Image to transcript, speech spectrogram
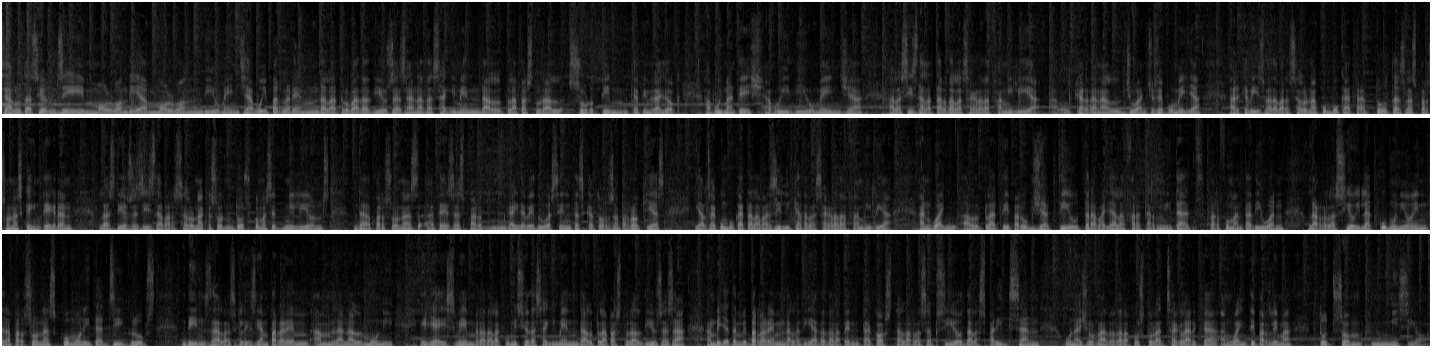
Salutacions i molt bon dia, molt bon diumenge. Avui parlarem de la trobada diocesana de seguiment del Pla Pastoral Sortim, que tindrà lloc avui mateix, avui diumenge, a les 6 de la tarda a la Sagrada Família. El cardenal Joan Josep Omella, arcabisbe de Barcelona, ha convocat a totes les persones que integren les diòcesis de Barcelona, que són 2,7 milions de persones ateses per gairebé 214 parròquies, i els ha convocat a la Basílica de la Sagrada Família. Enguany, el pla té per objectiu treballar la fraternitat per fomentar, diuen, la relació i la comunió entre persones, comunitats i grups dins de l'Església. En parlarem amb l'Anna Almuni. Ella és membre de la Comissió de Seguiment del Pla Pastoral Diocesà. Amb ella també parlarem de la Diada de la Pentecosta, la recepció de l'Esperit Sant, una jornada de l'apostolat seglar que enguany té per lema Tots som missió.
